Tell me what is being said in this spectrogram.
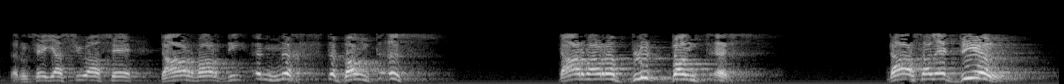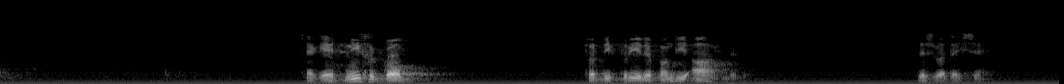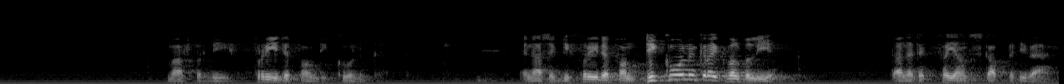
Dat ons sê Yeshua sê daar waar die innigste band is daar waar 'n bloedband is daar sal ek deel. Ek het nie gekom vir die vrede van die aarde nie dis wat hy sê maar vir die vrede van die koninkryk. En as ek die vrede van die koninkryk wil beleef, dan het ek vyandskap met die wêreld.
